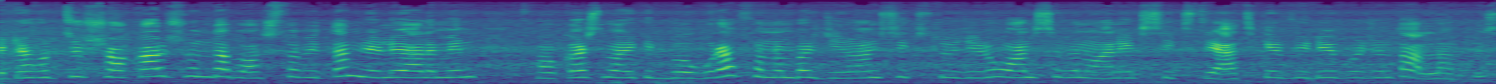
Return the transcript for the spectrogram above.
এটা হচ্ছে সকাল সন্ধ্যা বস্ত্রবিতান রেলওয়ে আলমিন hawkers market Bogura phone number zero one six two zero one seven one eight six three আজকের ভিডিও পর্যন্ত আল্লাহ হাফিজ।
